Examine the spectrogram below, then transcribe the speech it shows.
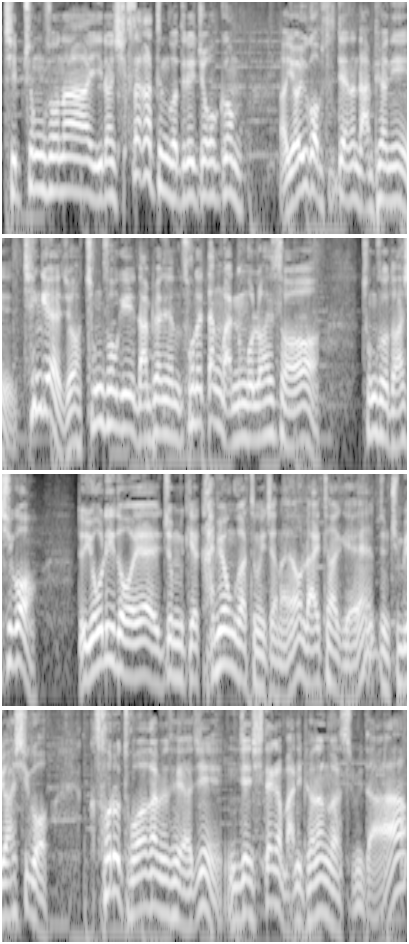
집 청소나 이런 식사 같은 것들이 조금 여유가 없을 때는 남편이 챙겨야죠. 청소기 남편이 손에 딱 맞는 걸로 해서 청소도 하시고 또 요리도 예, 좀 이렇게 가벼운 거 같은 거 있잖아요. 라이트하게 좀 준비하시고 서로 도와가면서 해야지 이제 시대가 많이 변한 것 같습니다.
